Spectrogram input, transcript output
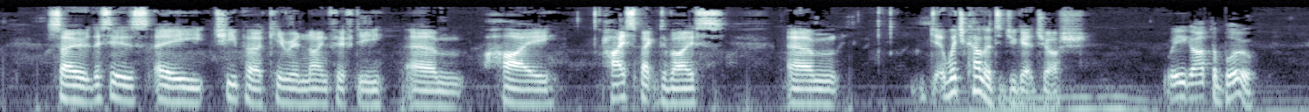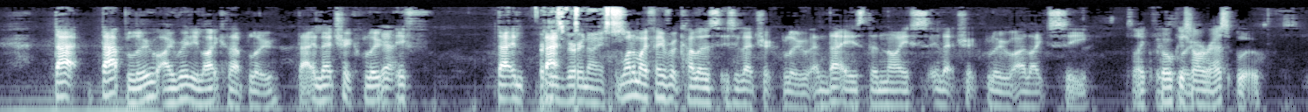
so this is a cheaper Kirin 950 um, high high spec device. Um, d- which color did you get, Josh? We got the blue. That that blue, I really like that blue. That electric blue. Yeah. If that that is very nice. one of my favorite colors is electric blue, and that is the nice electric blue I like to see. It's like Focus blue. RS blue.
